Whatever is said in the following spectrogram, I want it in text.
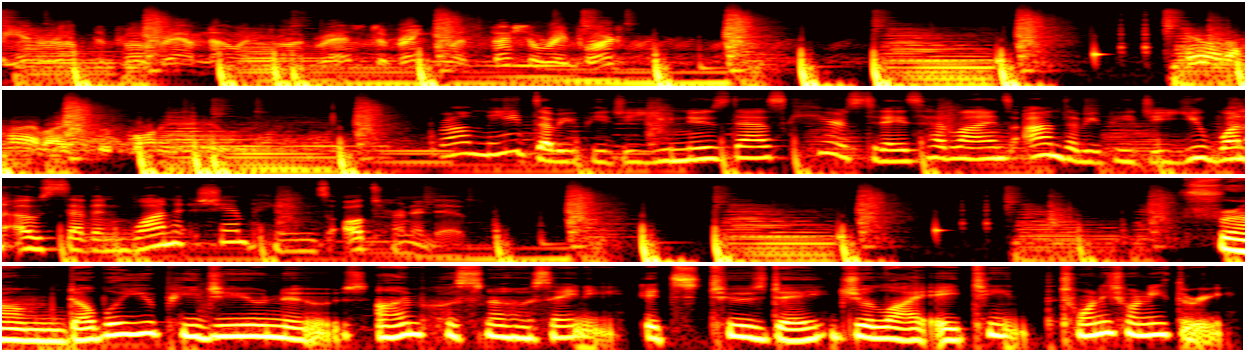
We interrupt the program now in progress to bring you a special report. Here are the highlights this morning's news. From the WPGU News Desk, here's today's headlines on WPGU 1071 Champaign's Alternative. From WPGU News, I'm Husna Hussaini. It's Tuesday, July 18th, 2023.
